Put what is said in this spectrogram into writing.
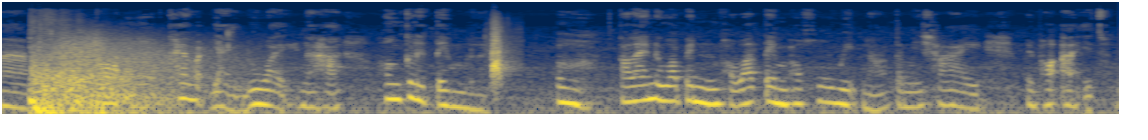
มากๆแล้วก็ไข้หวัดใหญ่ด้วยนะคะ ห้องก็เลยเต็มเลยเออตอนแรกนึกว่าเป็นเพราะว่าเต็มเพราะโควิดเนาะแต่ไม่ใช่ เป็นเพราะ RSV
